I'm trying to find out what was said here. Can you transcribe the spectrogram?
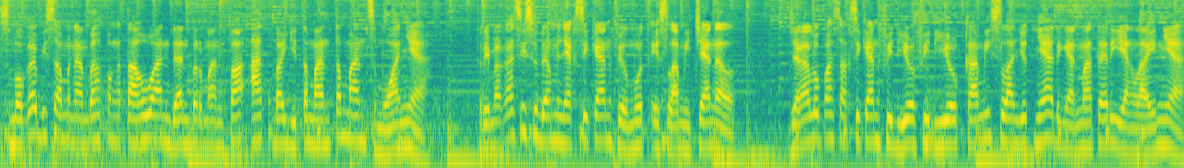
Semoga bisa menambah pengetahuan dan bermanfaat bagi teman-teman semuanya. Terima kasih sudah menyaksikan Filmut Islami Channel. Jangan lupa saksikan video-video kami selanjutnya dengan materi yang lainnya.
